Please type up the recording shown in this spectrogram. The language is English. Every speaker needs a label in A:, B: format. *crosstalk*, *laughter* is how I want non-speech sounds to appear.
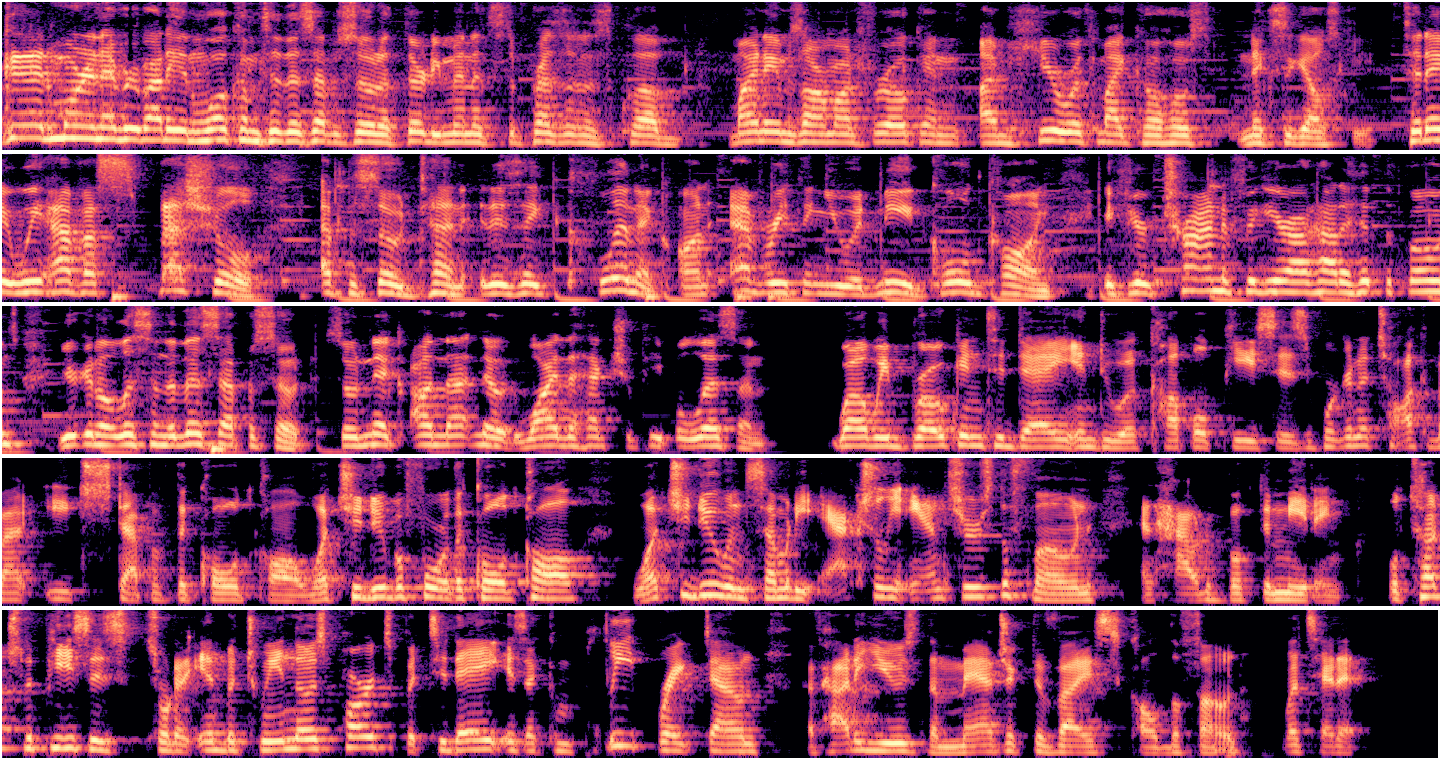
A: Good morning, everybody, and welcome to this episode of 30 Minutes to President's Club. My name is Armand Farrokh, and I'm here with my co host, Nick Cegelski. Today, we have a special episode 10. It is a clinic on everything you would need cold calling. If you're trying to figure out how to hit the phones, you're going to listen to this episode. So, Nick, on that note, why the heck should people listen?
B: Well, we've broken today into a couple pieces. We're going to talk about each step of the cold call what you do before the cold call, what you do when somebody actually answers the phone, and how to book the meeting. We'll touch the pieces sort of in between those parts, but today is a complete breakdown of how to use the magic device called the phone. Let's hit it.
